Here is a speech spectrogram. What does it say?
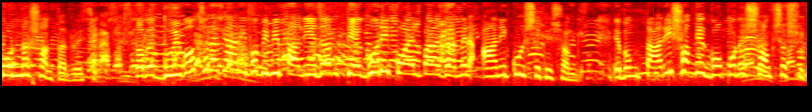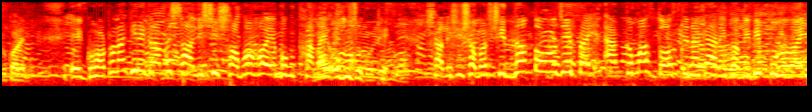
কন্যা সন্তান রয়েছে। তবে দুই বছর আগে আরিফা বিবি পালিয়ে যান তেঘরি কয়েলপাড়া গ্রামের আনিকুল শেখের সঙ্গে এবং তারই সঙ্গে গোপনের সংসার শুরু করেন। এই ঘটনা ঘিরে গ্রামে সালিশি সভা হয় এবং থানায় অভিযোগ ওঠে। সালিশি সভার সিদ্ধান্ত অনুযায়ী প্রায় এক মাস দশ দিন আগে আরিফা বিবি পুনরায়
